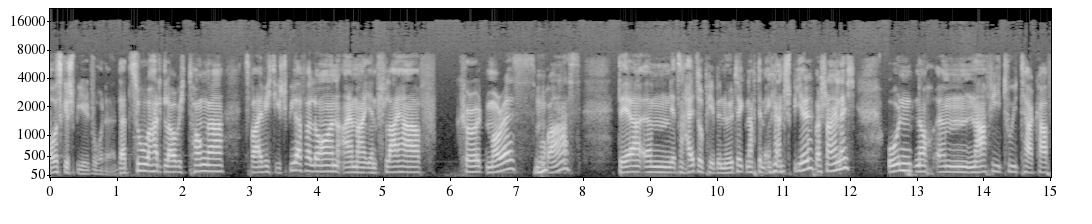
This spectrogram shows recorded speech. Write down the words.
ausgespielt wurde. Dazu hat, glaube ich, Tonga zwei wichtige Spieler verloren. Einmal ihren Flyhalf Kurt Morris, mhm. Moras, der ähm, jetzt eine Hals-OP benötigt nach dem England-Spiel wahrscheinlich. Und noch ähm, Nafi Tuitakaf,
